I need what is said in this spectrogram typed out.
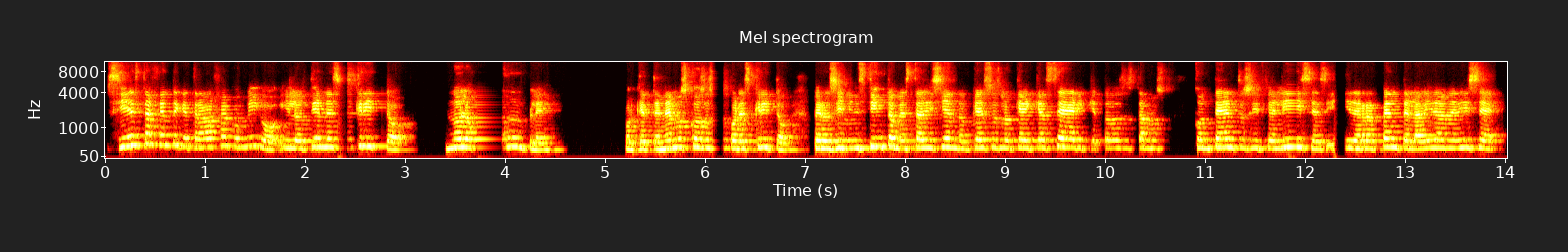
si esta gente que trabaja conmigo y lo tiene escrito no lo cumple, porque tenemos cosas por escrito, pero si mi instinto me está diciendo que eso es lo que hay que hacer y que todos estamos contentos y felices y de repente la vida me dice,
